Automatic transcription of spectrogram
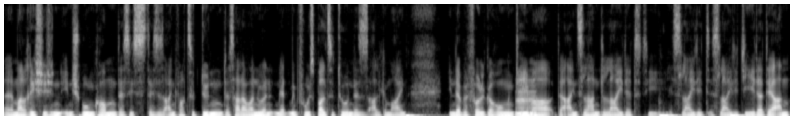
äh, mal richtig in, in, Schwung kommen. Das ist, das ist einfach zu dünn. Das hat aber nur nicht mit dem Fußball zu tun, das ist allgemein in der Bevölkerung ein mhm. Thema. Der Einzelhandel leidet, die, es leidet, es leidet jeder, der am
